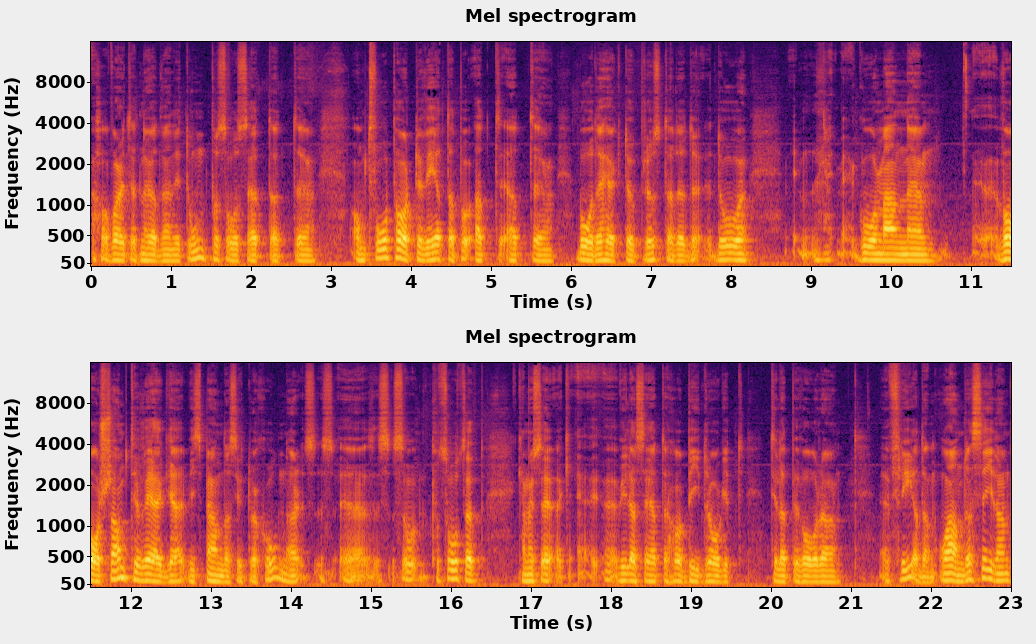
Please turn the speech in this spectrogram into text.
har varit ett nödvändigt ont på så sätt att uh, om två parter vet att, att, att uh, båda är högt upprustade, då, då går man uh, varsamt tillväga vid spända situationer. Så, på så sätt kan man säga, vilja säga att det har bidragit till att bevara freden. Å andra sidan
